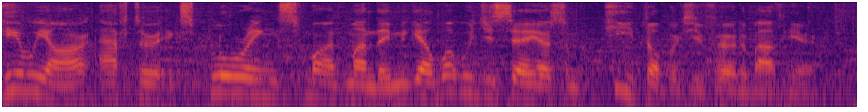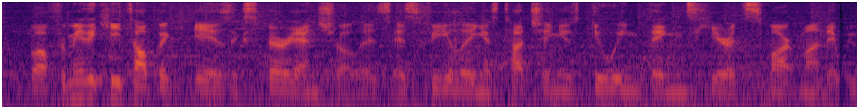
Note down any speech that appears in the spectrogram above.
Here we are after exploring Smart Monday. Miguel, what would you say are some key topics you've heard about here? Well, for me, the key topic is experiential, is, is feeling, is touching, is doing things here at Smart Monday. We,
